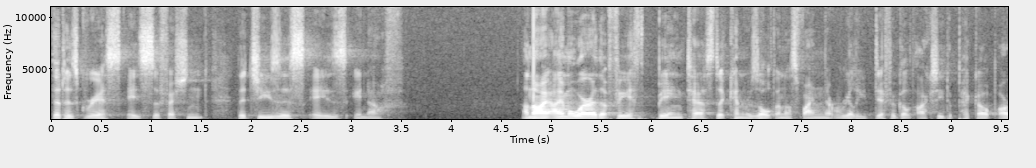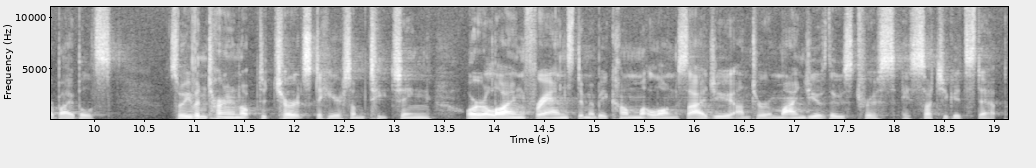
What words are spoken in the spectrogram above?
That his grace is sufficient. That Jesus is enough. And now I'm aware that faith being tested can result in us finding it really difficult actually to pick up our Bibles so even turning up to church to hear some teaching or allowing friends to maybe come alongside you and to remind you of those truths is such a good step.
